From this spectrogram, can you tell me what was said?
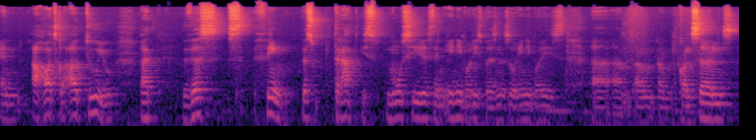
and our hearts go out to you, but this thing, this drought is more serious than anybody's business or anybody's uh, um, um, um, concerns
